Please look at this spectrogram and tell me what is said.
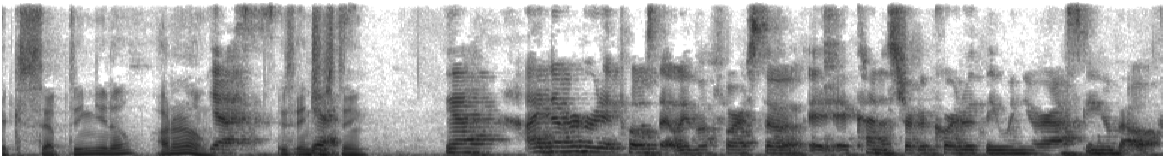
accepting, you know? I don't know. Yes. It's interesting. Yes. Yeah, I'd never heard it posed that way before, so it, it kind of struck a chord with me when you were asking about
